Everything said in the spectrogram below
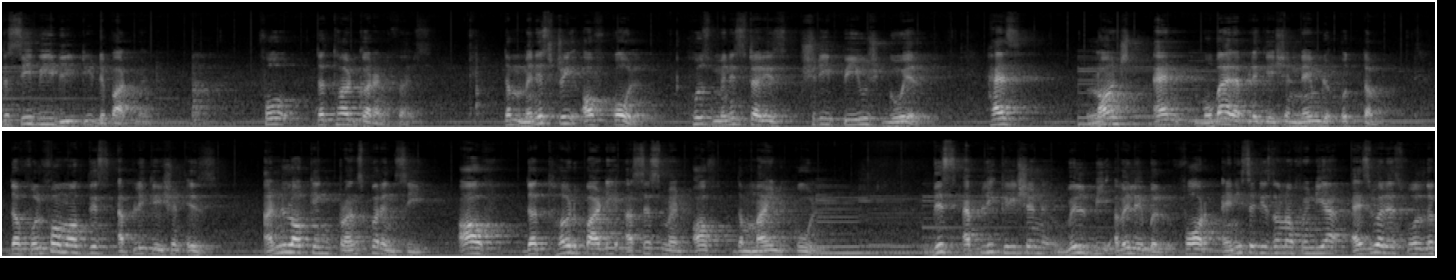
the CBDT department. For the third current affairs, the Ministry of Coal, whose minister is Shri Piyush Goyal, has launched an mobile application named Uttam. The full form of this application is unlocking transparency of the third party assessment of the mined coal. This application will be available for any citizen of India as well as for the,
